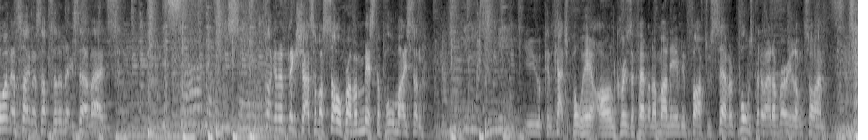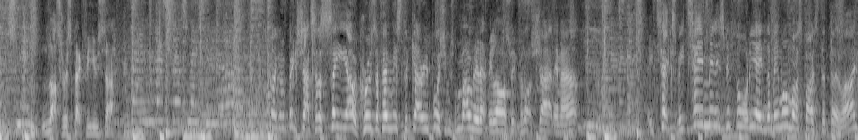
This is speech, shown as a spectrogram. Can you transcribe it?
Bonnie Pointer taking us up to the next set of ads. Got to give a big shout out to my soul brother, Mr. Paul Mason. You can catch Paul here on Cruise FM on a Monday evening, 5 till 7. Paul's been around a very long time. Lots of respect for you, sir. Got to give a big shout out to the CEO of Cruise FM, Mr. Gary Bush. He was moaning at me last week for not shouting him out. He texted me 10 minutes before the end. I mean, what am I supposed to do, eh?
